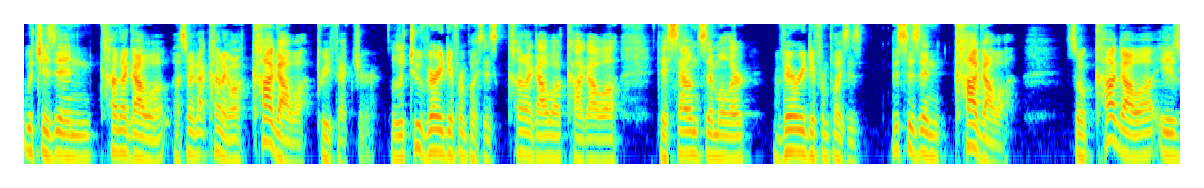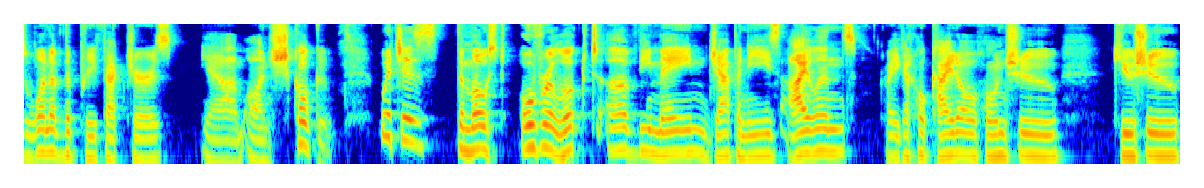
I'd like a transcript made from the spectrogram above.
which is in Kanagawa, uh, sorry, not Kanagawa, Kagawa Prefecture. Those are two very different places. Kanagawa, Kagawa. They sound similar, very different places. This is in Kagawa. So Kagawa is one of the prefectures um, on Shikoku, which is the most overlooked of the main Japanese islands. Right, you got Hokkaido, Honshu, Kyushu,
